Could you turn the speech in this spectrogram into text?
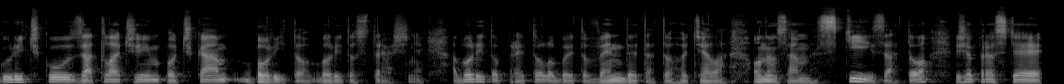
guličku, zatlačím, počkám, boli to, boli to strašne. A boli to preto, lebo je to vendeta toho tela. Ono sa mstí za to, že proste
